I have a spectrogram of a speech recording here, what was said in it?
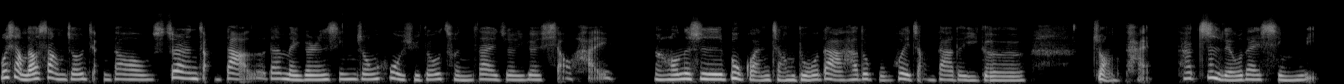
我想到上周讲到，虽然长大了，但每个人心中或许都存在着一个小孩，然后那是不管长多大，他都不会长大的一个状态，他滞留在心里。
